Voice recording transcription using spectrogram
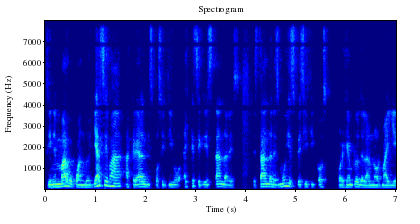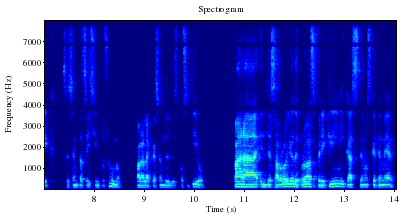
Sin embargo, cuando ya se va a crear el dispositivo, hay que seguir estándares, estándares muy específicos, por ejemplo, de la norma IEC 60601 para la creación del dispositivo. Para el desarrollo de pruebas preclínicas tenemos que tener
